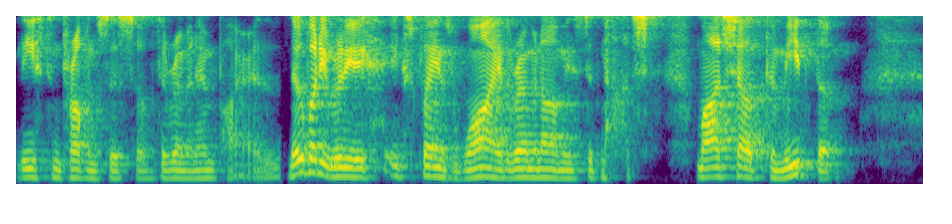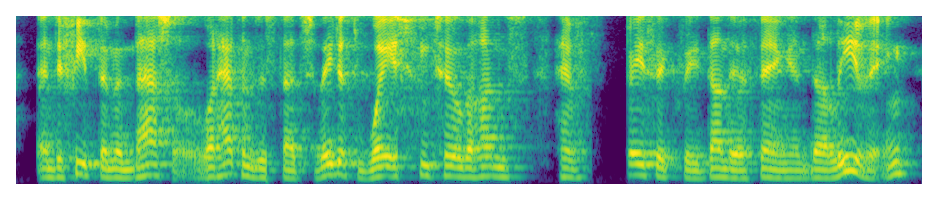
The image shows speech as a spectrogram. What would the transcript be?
the eastern provinces of the Roman Empire, nobody really explains why the Roman armies did not march out to meet them and defeat them in battle. What happens is that they just wait until the Huns have basically done their thing and they're leaving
